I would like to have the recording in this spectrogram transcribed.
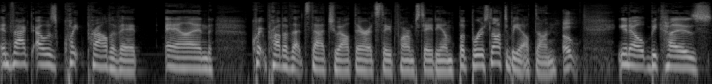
In fact, I was quite proud of it and quite proud of that statue out there at State Farm Stadium. But Bruce, not to be outdone Oh, you know, because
